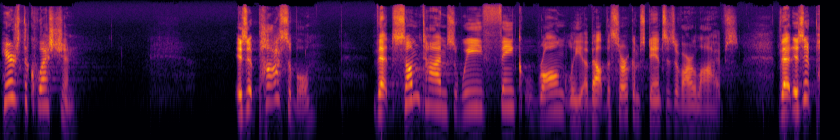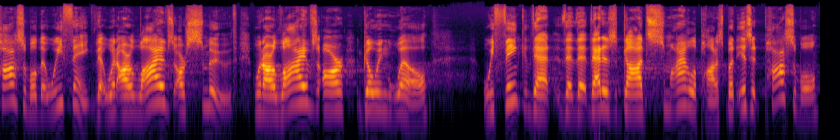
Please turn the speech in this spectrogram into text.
here's the question Is it possible? that sometimes we think wrongly about the circumstances of our lives that is it possible that we think that when our lives are smooth, when our lives are going well, we think that that, that, that is God's smile upon us, but is it possible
